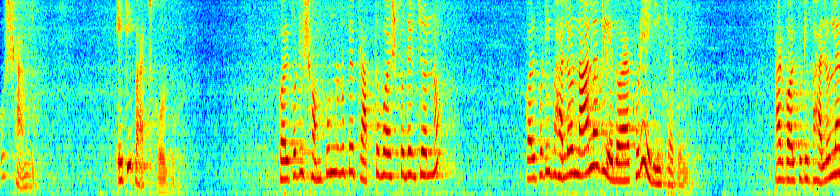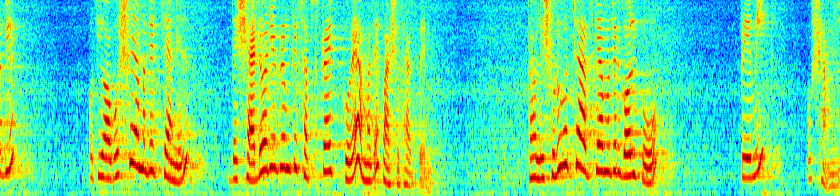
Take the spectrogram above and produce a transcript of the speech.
ও স্বামী। এটি পাঠ করব। গল্পটি সম্পূর্ণরূপে প্রাপ্তবয়স্কদের জন্য। গল্পটি ভালো না লাগলে দয়া করে এড়িয়ে যাবেন। আর গল্পটি ভালো লাগলে অতি অবশ্যই আমাদের চ্যানেল দ্য শ্যাডো অডিওগ্রামকে সাবস্ক্রাইব করে আমাদের পাশে থাকবেন। তাহলে শুরু হচ্ছে আজকে আমাদের গল্প, প্রেমিক ও স্বামী।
